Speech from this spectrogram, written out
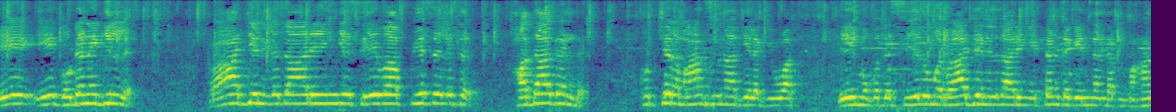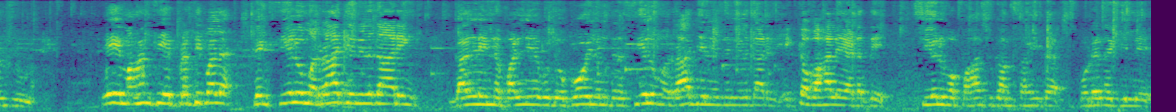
ඒ ඒ ගොඩනැගිල්ල රාජ්‍ය නිලධාරීන්ගේ සේවා පියස ලෙස හදාගන්න කොච්චර මහන්සි වුණා කියලා කිව්වත් ඒ මොකද සියලුම රාජ්‍ය නිලධාරීන් එතනට ගෙන්නන්න අපි මහන්සි වුණා. ඒ මහන්සියේ ප්‍රතිඵල දැන් සියලුම රාජ්‍ය නිලධාරීන් ගල්ලින්න පල්ලියකුදු පොයිලමුතන සියලුම රාජ්‍ය නිලධාරීන් එක වහලේ යටතේ සියලුම පහසුකම් සහිත ගොඩනැගිල්ලේ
